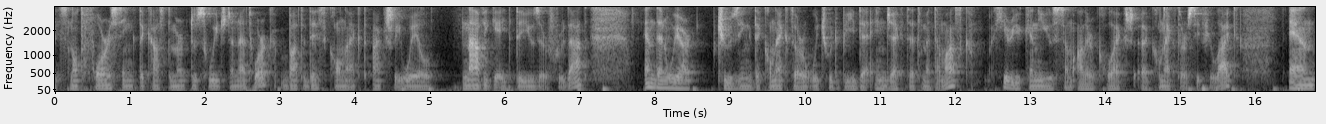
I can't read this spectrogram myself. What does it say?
it's not forcing the customer to switch the network, but this connect actually will navigate the user through that. And then we are choosing the connector, which would be the injected MetaMask. Here you can use some other uh, connectors if you like. And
